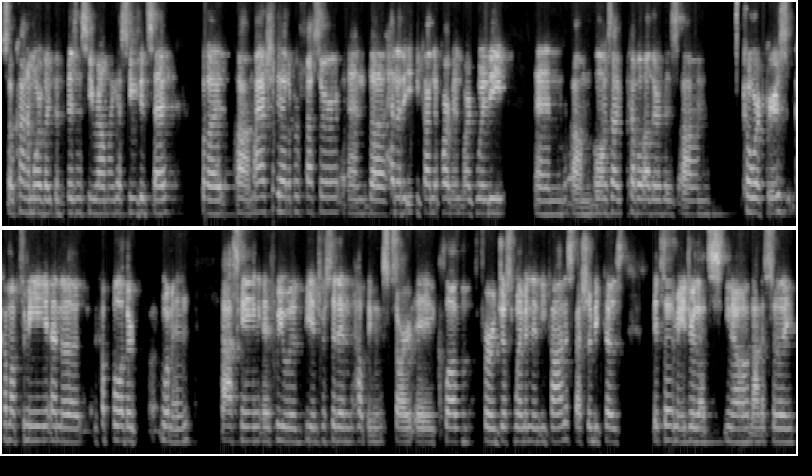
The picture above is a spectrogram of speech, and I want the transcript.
So kind of more of like the businessy realm, I guess you could say. But um, I actually had a professor and the head of the econ department, Mark Woody, and um, alongside a couple other of his um, coworkers, come up to me and a, a couple other women asking if we would be interested in helping start a club for just women in econ, especially because it's a major that's you know not necessarily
